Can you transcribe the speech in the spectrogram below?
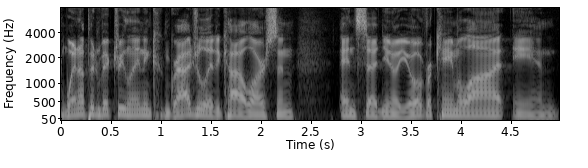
went up in victory lane and congratulated Kyle Larson and said, you know, you overcame a lot and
